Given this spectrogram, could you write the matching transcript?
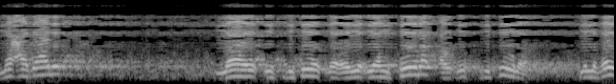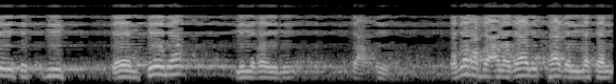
مع ذلك لا يثبتون ينفون أو يثبتون من غير تثبيت وينفون من غير وضرب على ذلك هذا المثل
